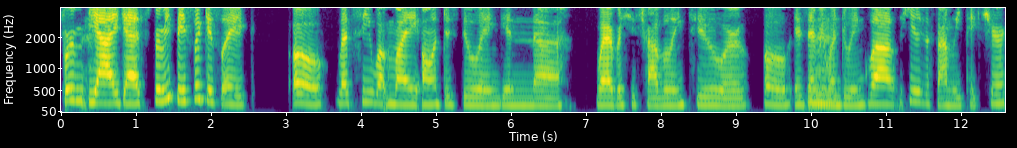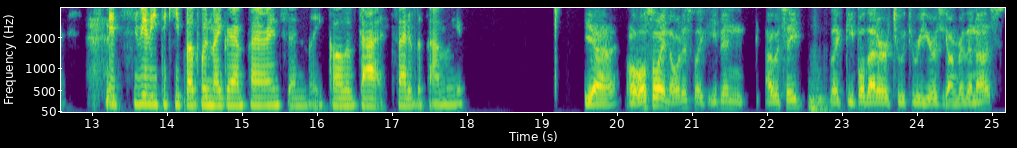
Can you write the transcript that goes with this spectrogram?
For yeah, I guess for me, Facebook is like, oh, let's see what my aunt is doing in uh wherever she's traveling to, or oh, is everyone Mhm. doing well? Here's a family picture. It's really to keep up with my grandparents and like all of that side of the family. Yeah. Also, I noticed like even I would say like people that are two, three years younger than us,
